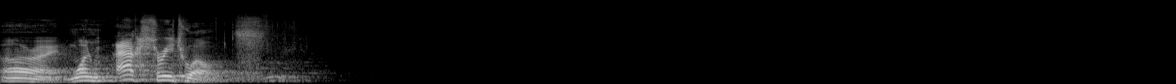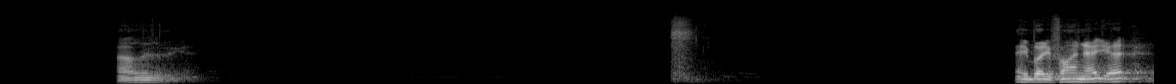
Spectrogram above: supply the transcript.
All right. One Acts 3:12. Hallelujah. Anybody find that yet?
